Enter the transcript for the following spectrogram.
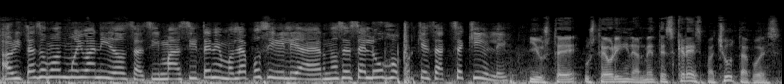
Ahorita somos muy vanidosas y más si tenemos la posibilidad de darnos ese lujo porque es asequible. Y usted, usted originalmente es crespa, chuta, pues.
